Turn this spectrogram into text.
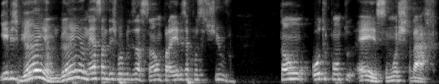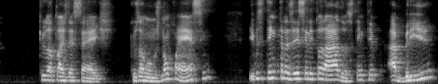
E eles ganham, ganham nessa desmobilização. Para eles é positivo. Então, outro ponto é esse: mostrar que os atuais DCEs, que os alunos não conhecem, e você tem que trazer esse eleitorado, você tem que ter, abrir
